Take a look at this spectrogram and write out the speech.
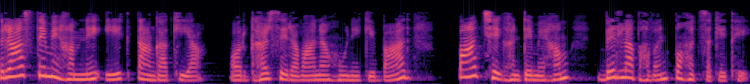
रास्ते में हमने एक तांगा किया और घर से रवाना होने के बाद पाँच छह घंटे में हम बिरला भवन पहुँच सके थे।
